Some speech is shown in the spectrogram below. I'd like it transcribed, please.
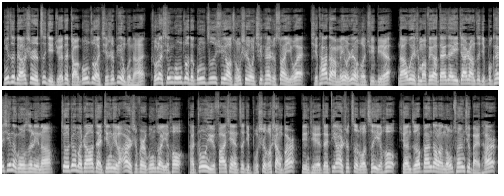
女子表示自己觉得找工作其实并不难，除了新工作的工资需要从试用期开始算以外，其他的没有任何区别。那为什么非要待在一家让自己不开心的公司里呢？就这么着，在经历了二十份工作以后，他终于发现自己不适合上班，并且在第二十次裸辞以后，选择搬到了农村去摆摊儿。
